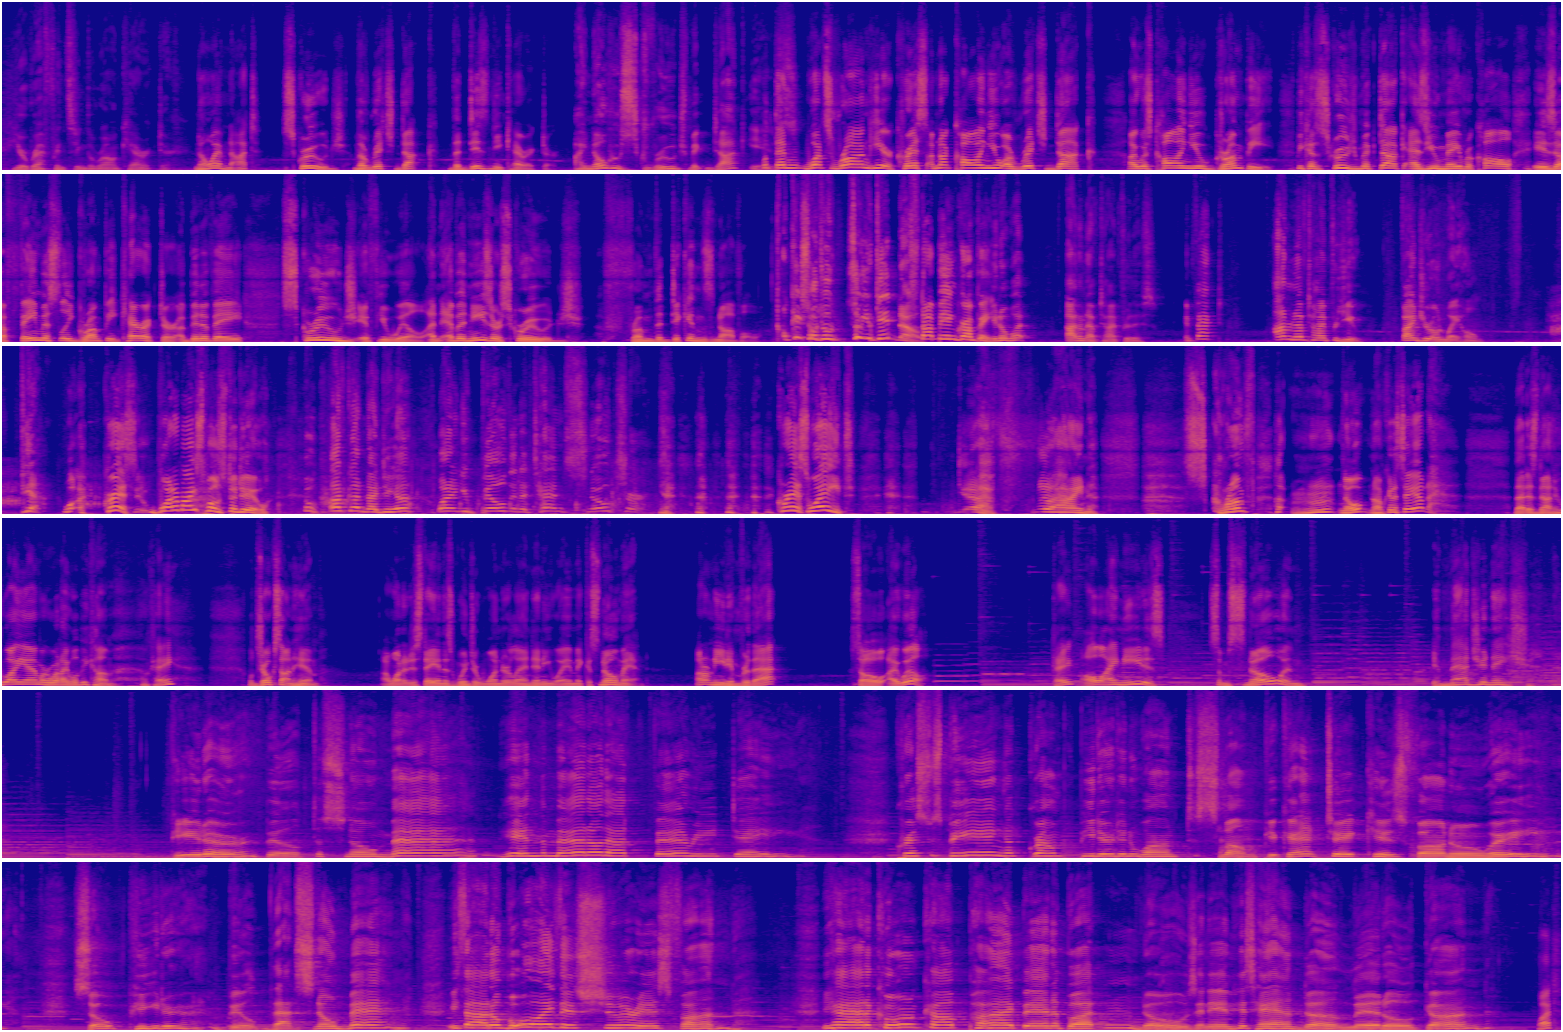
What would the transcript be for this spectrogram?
You're referencing the wrong character. No, I'm not. Scrooge, the rich duck, the Disney character. I know who Scrooge McDuck is. But then what's wrong here, Chris? I'm not calling you a rich duck. I was calling you grumpy because Scrooge McDuck, as you may recall, is a famously grumpy character, a bit of a Scrooge, if you will, an Ebenezer Scrooge from the Dickens novel. Okay, so so, so you did know. Stop being grumpy. You know what? I don't have time for this. In fact, I don't have time for you. Find your own way home. Yeah. What, Chris, what am I supposed to do? Oh, I've got an idea. Why don't you build an attend snow church? Chris, wait. Ugh, fine. Scrumph. Mm, Nope, not gonna say it. That is not who I am or what I will become. Okay. Well, joke's on him. I wanted to stay in this winter wonderland anyway and make a snowman. I don't need him for that. So I will. Okay. All I need is some snow and imagination. Peter built a snowman in the meadow that very day. Chris was being a grump, Peter didn't want to slump. You can't take his fun away. So Peter built that snowman. He thought, oh boy, this sure is fun. He had a corncob pipe and a button nose, and in his hand a little gun. What?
